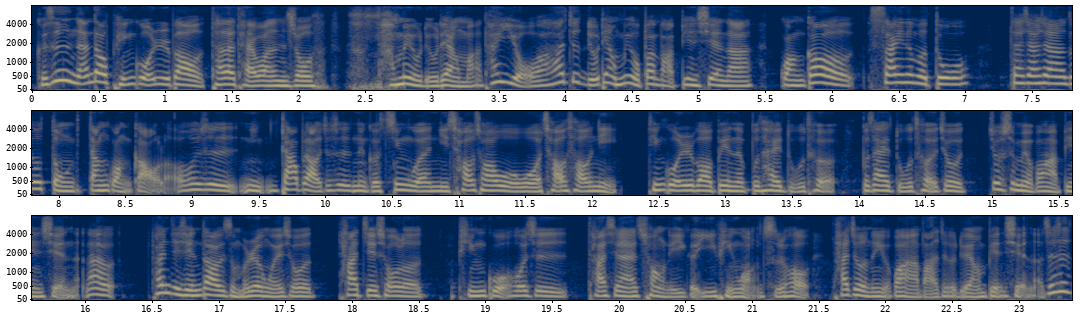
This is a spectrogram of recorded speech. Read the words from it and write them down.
可是难道苹果日报他在台湾的时候他没有流量吗？他有啊，他就流量没有办法变现啊。广告塞那么多，大家现在都懂当广告了，或是你大不了就是那个新闻，你抄抄我，我抄抄你。苹果日报变得不太独特，不再独特，就就是没有办法变现的。那潘杰贤到底怎么认为说他接收了苹果，或是他现在创了一个一品网之后，他就能有办法把这个流量变现了？就是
